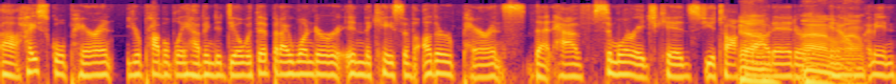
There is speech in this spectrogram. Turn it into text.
uh, high school parent, you're probably having to deal with it. But I wonder, in the case of other parents that have similar age kids, do you talk Yeah, about it, or I you know? know. I mean.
